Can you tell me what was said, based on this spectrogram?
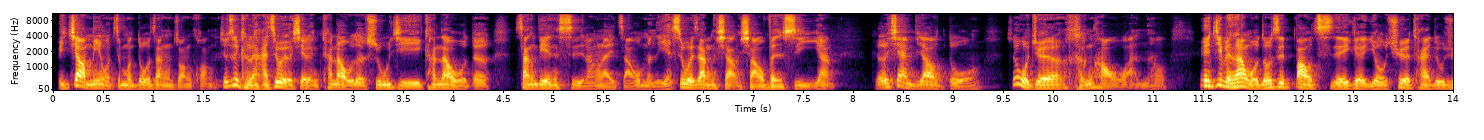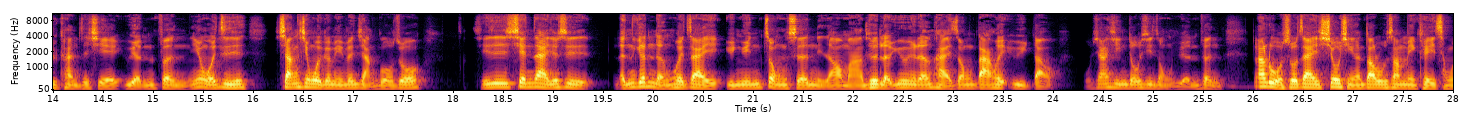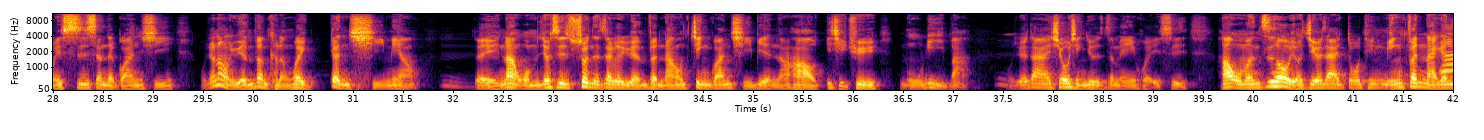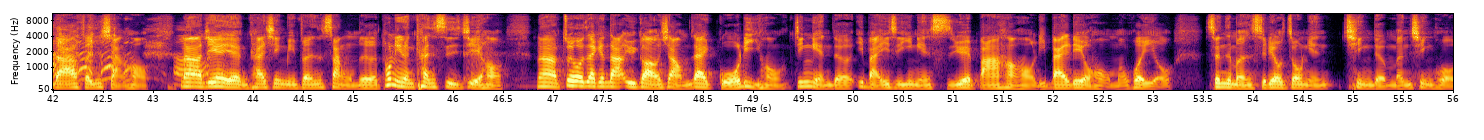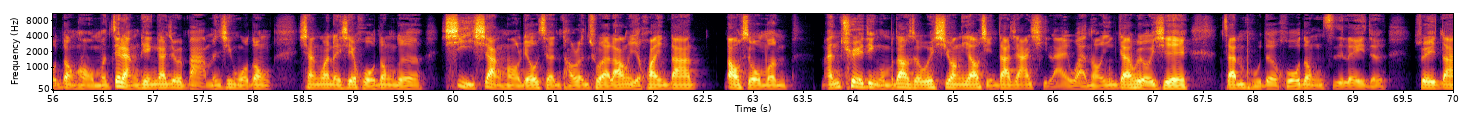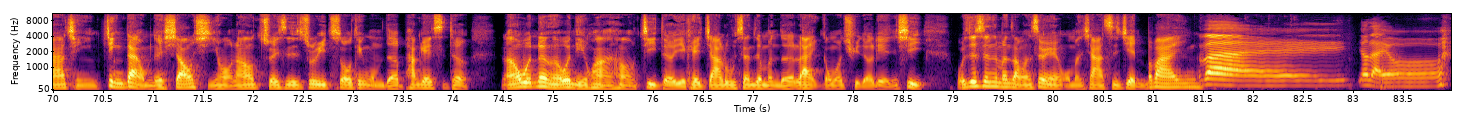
比较没有这么多这样的状况，就是可能还是会有些人看到我的书籍，看到我的上电视，然后来找我们，也是会像小小粉丝一样。可是现在比较多，所以我觉得很好玩哦。因为基本上我都是保持一个有趣的态度去看这些缘分，因为我一直相信，我也跟明芬讲过，说其实现在就是人跟人会在芸芸众生，你知道吗？就是人芸芸人海中，大家会遇到。我相信都是一种缘分。那如果说在修行的道路上面可以成为师生的关系，我觉得那种缘分可能会更奇妙。嗯，对。那我们就是顺着这个缘分，然后静观其变，然后一起去努力吧。我觉得大家修行就是这么一回事。好，我们之后有机会再多听明芬来跟大家分享哈。那今天也很开心，明芬上我们的通灵人看世界哈。那最后再跟大家预告一下，我们在国历哈今年的一百一十一年十月八号哈礼拜六哈，我们会有深圳门十六周年庆的门庆活动哈。我们这两天应该就会把门庆活动相关的一些活动的细项哈流程讨论出来，然后也欢迎大家到时候我们。蛮确定，我们到时候会希望邀请大家一起来玩哦，应该会有一些占卜的活动之类的，所以大家请静待我们的消息哦，然后随时注意收听我们的 podcast，然后问任何问题的话哈，记得也可以加入圣智门的 line 跟我取得联系。我是圣智门掌门圣元，我们下次见，拜拜，拜拜，要来哦。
